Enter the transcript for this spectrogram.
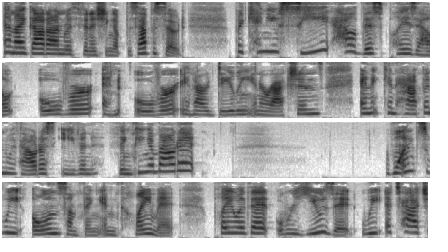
and I got on with finishing up this episode. But can you see how this plays out over and over in our daily interactions and it can happen without us even thinking about it? Once we own something and claim it, play with it, or use it, we attach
